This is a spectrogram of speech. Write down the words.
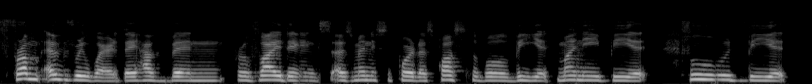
from everywhere, they have been providing as many support as possible, be it money, be it food, be it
